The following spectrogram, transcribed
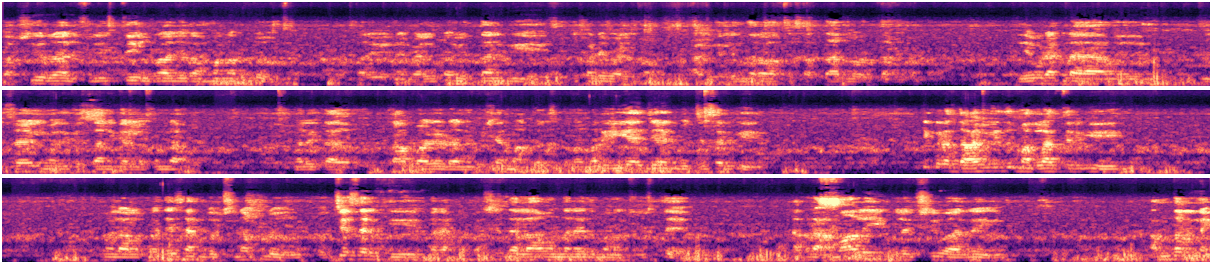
బషీర్ రాజు ఫిలిస్తీన్ రాజు రమ్మన్నప్పుడు మరి నేను వెళ్ళటం యుద్ధానికి సిద్ధపడి వెళ్ళటం అక్కడికి వెళ్ళిన తర్వాత సర్దార్లో వద్దాం దేవుడు అక్కడ మరి ఇజ్రాయెల్ మీదకి యుద్ధానికి వెళ్ళకుండా మరి కాపాడాడు అనే విషయాన్ని మనం తెలుసుకున్నాం. మరి ఈ అధ్యాయానికి వచ్చేసరికి ఇక్కడ దావీదు మరలా తిరిగి మరి వాళ్ళ ప్రదేశానికి వచ్చినప్పుడు వచ్చేసరికి మరి అక్కడ పరిస్థితి ఎలా ఉందనేది మనం చూస్తే అక్కడ అమాలయకులు వచ్చి వారిని అందరినీ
